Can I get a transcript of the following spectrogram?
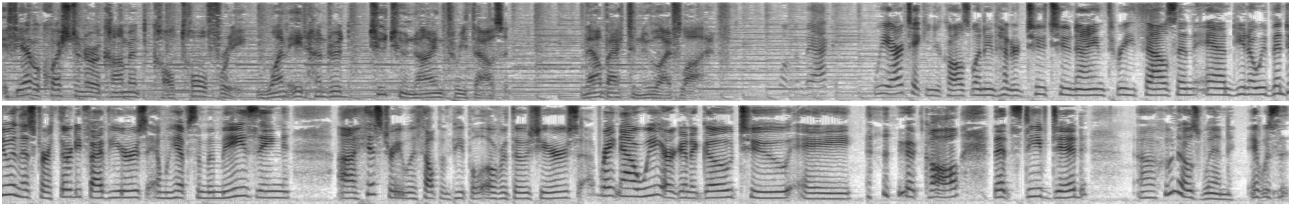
If you have a question or a comment, call toll free 1 800 229 3000. Now back to New Life Live. Welcome back. We are taking your calls, 1 800 229 3000. And, you know, we've been doing this for 35 years and we have some amazing uh, history with helping people over those years. Right now, we are going to go to a, a call that Steve did. Uh, who knows when? It was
